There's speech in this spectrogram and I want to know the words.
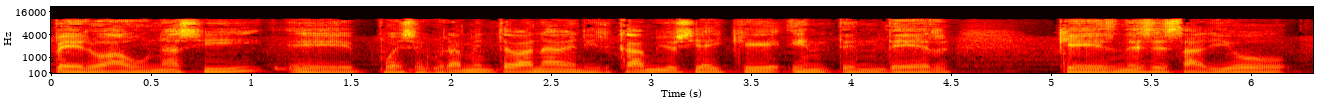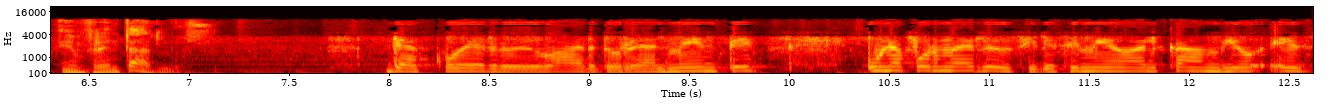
pero aún así, eh, pues seguramente van a venir cambios y hay que entender que es necesario enfrentarlos. De acuerdo, Eduardo. Realmente una forma de reducir ese miedo al cambio es,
